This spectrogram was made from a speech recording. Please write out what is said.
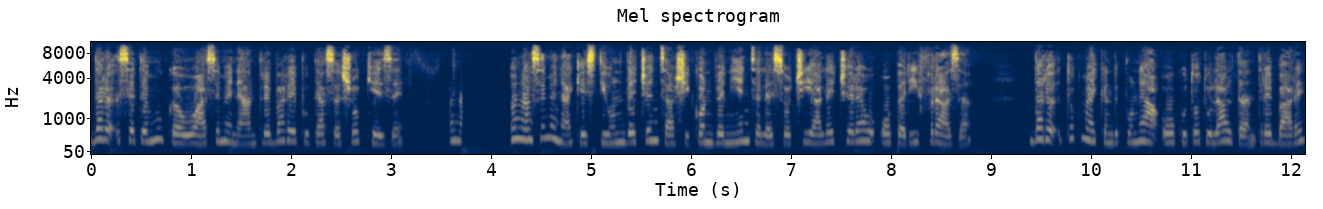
Dar se temu că o asemenea întrebare putea să șocheze. În asemenea chestiuni, decența și conveniențele sociale cereau o perifrază. Dar tocmai când punea o cu totul altă întrebare,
